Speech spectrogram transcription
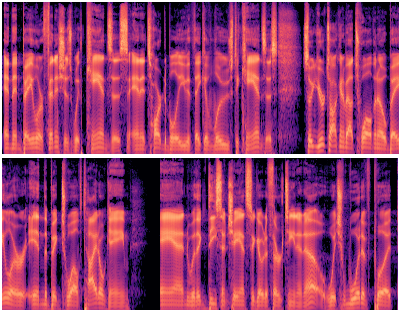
And then Baylor finishes with Kansas, and it's hard to believe that they could lose to Kansas. So you're talking about 12 and 0 Baylor in the Big 12 title game and with a decent chance to go to 13 and 0, which would have put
